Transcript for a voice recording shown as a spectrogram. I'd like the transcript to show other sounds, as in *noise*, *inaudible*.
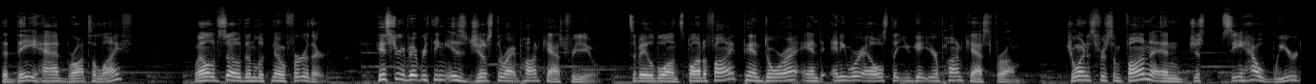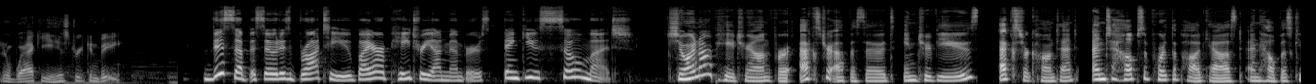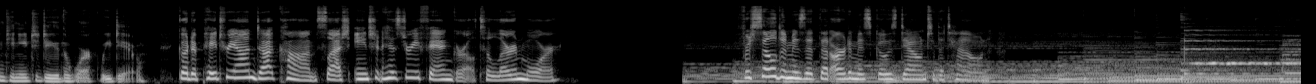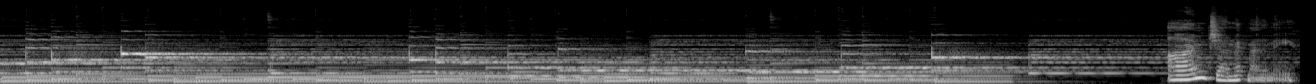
that they had brought to life? Well, if so, then look no further. History of Everything is just the right podcast for you. It's available on Spotify, Pandora, and anywhere else that you get your podcast from. Join us for some fun and just see how weird and wacky history can be. This episode is brought to you by our Patreon members. Thank you so much. Join our Patreon for extra episodes, interviews, extra content, and to help support the podcast and help us continue to do the work we do. Go to patreon.com slash ancient history fangirl to learn more. For seldom is it that Artemis goes down to the town. I'm Jen McMenamy,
